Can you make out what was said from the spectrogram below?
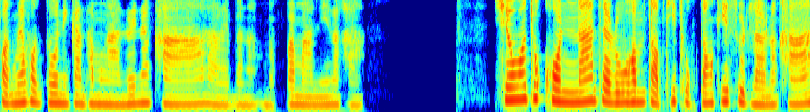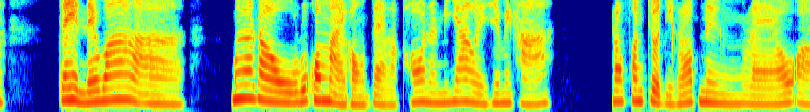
ฝากเนื้อฝากตัวในการทำงานด้วยนะคะ อะไรประนะแบบประมาณนี้นะคะ เชื่อว่าทุกคนน่าจะรู้คำตอบที่ถูกต้องที่สุดแล้วนะคะ จะเห็นได้ว่า อ่า เมื่อเรารู้ความหมายของแต่ละข้อนั้นไม่ยากเลยใช่ไหมคะ ลองฟังโจทย์อีกรอบหนึ่งแล้ว อ่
